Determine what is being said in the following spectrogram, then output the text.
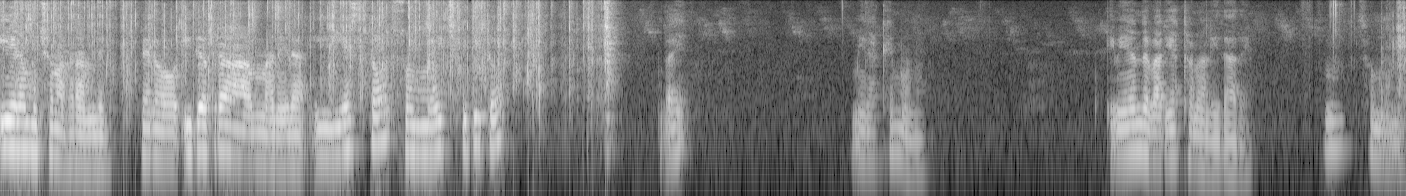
Y era mucho más grande, pero y de otra manera. Y estos son muy chiquititos. ¿Veis? Mira qué mono. Y vienen de varias tonalidades. Mm, son monos.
